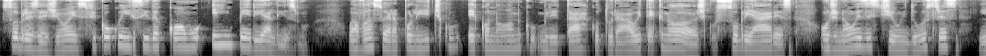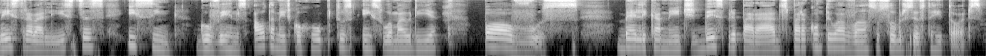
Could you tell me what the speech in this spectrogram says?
sobre as regiões ficou conhecida como imperialismo. O avanço era político, econômico, militar, cultural e tecnológico sobre áreas onde não existiam indústrias, leis trabalhistas e sim governos altamente corruptos, em sua maioria, povos belicamente despreparados para conter o avanço sobre seus territórios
